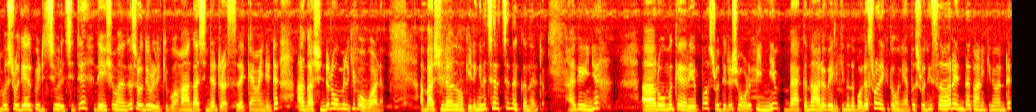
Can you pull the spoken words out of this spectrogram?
അപ്പോൾ ശ്രുതി അത് പിടിച്ച് വിളിച്ചിട്ട് ദേഷ്യം വന്നിട്ട് ശ്രുതി ഉള്ളിലേക്ക് പോകാം ആകാശിന്റെ ഡ്രസ്സ് വെക്കാൻ വേണ്ടിയിട്ട് ആകാശിന്റെ റൂമിലേക്ക് പോവുകയാണ് അപ്പോൾ അശ്വിൻ അത് നോക്കിയിട്ട് ഇങ്ങനെ ചിരിച്ച് നിൽക്കുന്നുണ്ട് അത് കഴിഞ്ഞ് റൂമ് കയറിയപ്പോൾ ശ്രുതിയുടെ ഷോൾ പിന്നെയും ബാക്കിൽ നിന്ന് ആരോ വലിക്കുന്നത് പോലെ ശ്രുതിക്ക് തോന്നി. അപ്പോൾ ശ്രുതി സർ എന്താ കാണിക്കുന്നത് പറഞ്ഞിട്ട്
